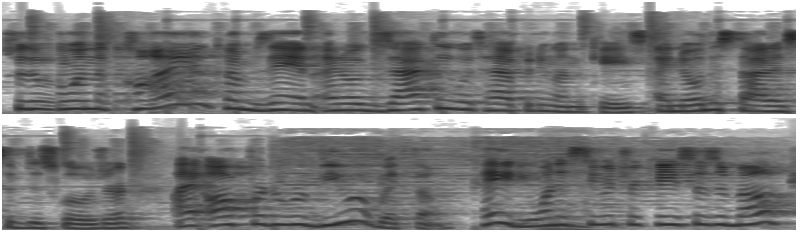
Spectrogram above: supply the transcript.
So that when the client comes in, I know exactly what's happening on the case. I know the status of disclosure. I offer to review it with them. Hey, do you want to see what your case is about?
